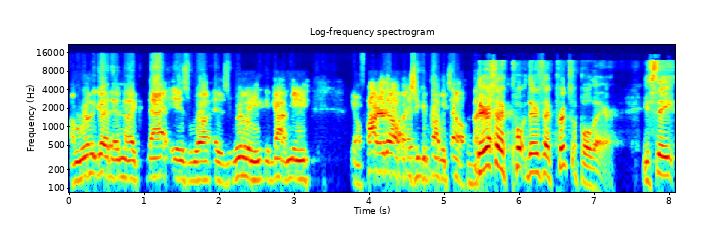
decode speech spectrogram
I'm really good. And like that is what is really got me, you know, fired up as you can probably tell. there's a there's a principle there. You see,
